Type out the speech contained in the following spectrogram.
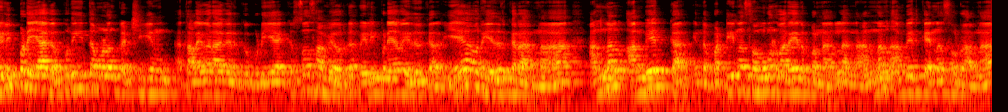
வெளிப்படையாக புதிய தமிழம் கட்சியின் தலைவராக இருக்கக்கூடிய கிருஷ்ணசாமி அவர்கள் வெளிப்படையாக எதிர்க்கிறார். ஏன் அவர் எதிர்க்கிறார்னா அண்ணல் அம்பேத்கர் இந்த பட்டியல சமூகம் வரையறை பண்ணார்ல அந்த அண்ணல் அம்பேத்கர் என்ன சொல்றாருன்னா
